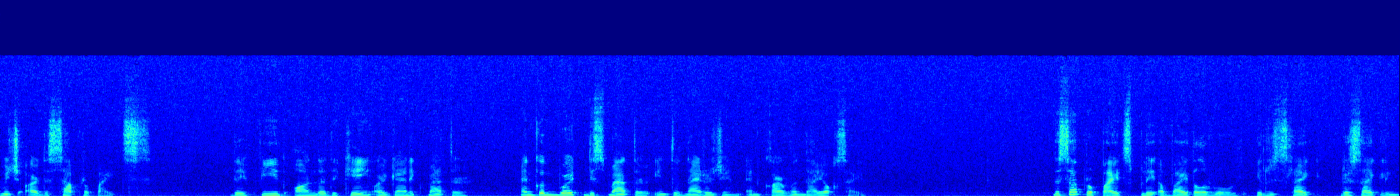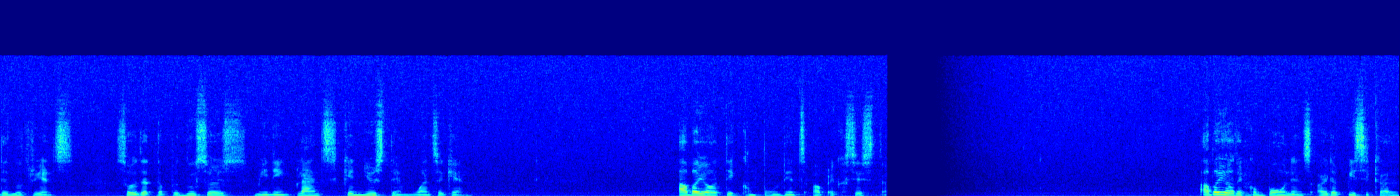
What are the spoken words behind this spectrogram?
which are the saprophytes. they feed on the decaying organic matter and convert this matter into nitrogen and carbon dioxide. The saprophytes play a vital role in recyc recycling the nutrients so that the producers, meaning plants, can use them once again. Abiotic components of ecosystem. Abiotic components are the physical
